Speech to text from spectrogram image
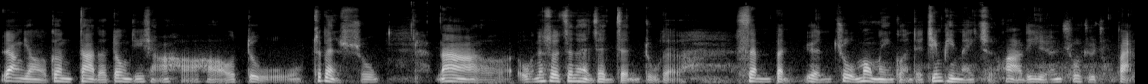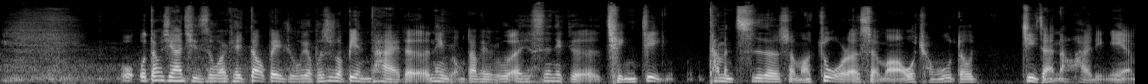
让有更大的动机想要好好读这本书。那我那时候真的很认真读了三本原著孟美馆的《金瓶梅》纸画，丽人书局出版。我我到现在其实我还可以倒背如流，不是说变态的内容倒背如流，而是那个情境，他们吃了什么，做了什么，我全部都记在脑海里面。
